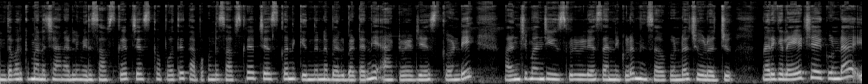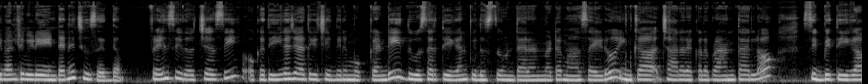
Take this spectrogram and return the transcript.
ఇంతవరకు మన ఛానల్ని మీరు సబ్స్క్రైబ్ చేసుకోకపోతే తప్పకుండా సబ్స్క్రైబ్ చేసుకొని కిందన్న బెల్ బటన్ని యాక్టివేట్ చేసుకోండి. మంచి మంచి యూస్ఫుల్ వీడియోస్ అన్ని కూడా మిస్ అవ్వకుండా చూడొచ్చు. మరి లేట్ చేయకుండా ఇవాళ వీడియో ఏంటనే చూసేద్దాం. ఫ్రెండ్స్ ఇది వచ్చేసి ఒక తీగ జాతికి చెందిన మొక్క అండి దూసరి తీగ అని పిలుస్తూ ఉంటారనమాట మా సైడు. ఇంకా చాలా రకాల ప్రాంతాల్లో సిబ్బి తీగ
